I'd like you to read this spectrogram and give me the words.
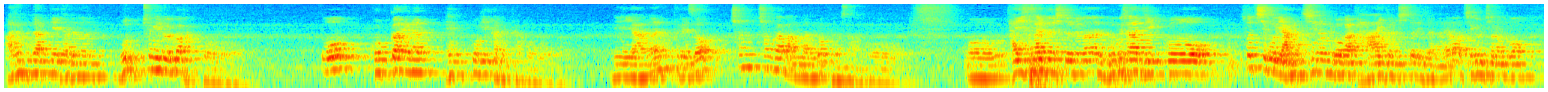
아름답게 다듬은 모퉁이돌과 같고 또 곳간에는 백곡이 가득하고 내 양은 그래서 천천과 만만으로 번성하고 뭐 다윗이 살던 시절은 농사 짓고 소 치고 양 치는 거가 다 이런 시절이잖아요. 지금처럼 뭐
